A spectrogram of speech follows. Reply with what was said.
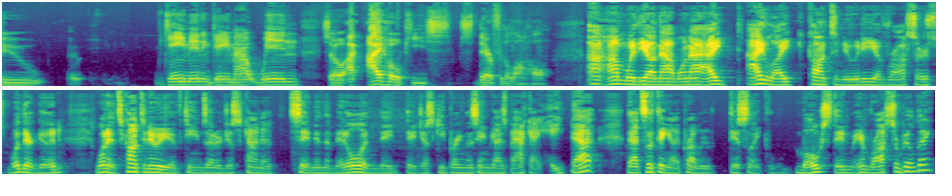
to uh, game in and game out win. So I, I hope he's there for the long haul. I'm with you on that one. I I like continuity of rosters when they're good. When it's continuity of teams that are just kind of sitting in the middle and they they just keep bringing the same guys back. I hate that. That's the thing I probably dislike most in, in roster building.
